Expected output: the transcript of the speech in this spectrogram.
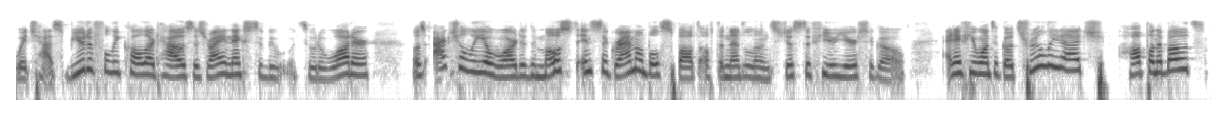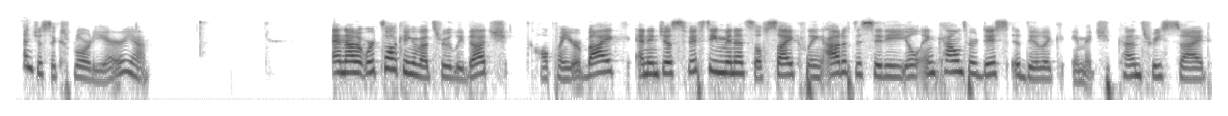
which has beautifully colored houses right next to the, to the water, was actually awarded the most Instagrammable spot of the Netherlands just a few years ago. And if you want to go truly Dutch, hop on a boat and just explore the area. And now that we're talking about truly Dutch, hop on your bike, and in just 15 minutes of cycling out of the city, you'll encounter this idyllic image countryside,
